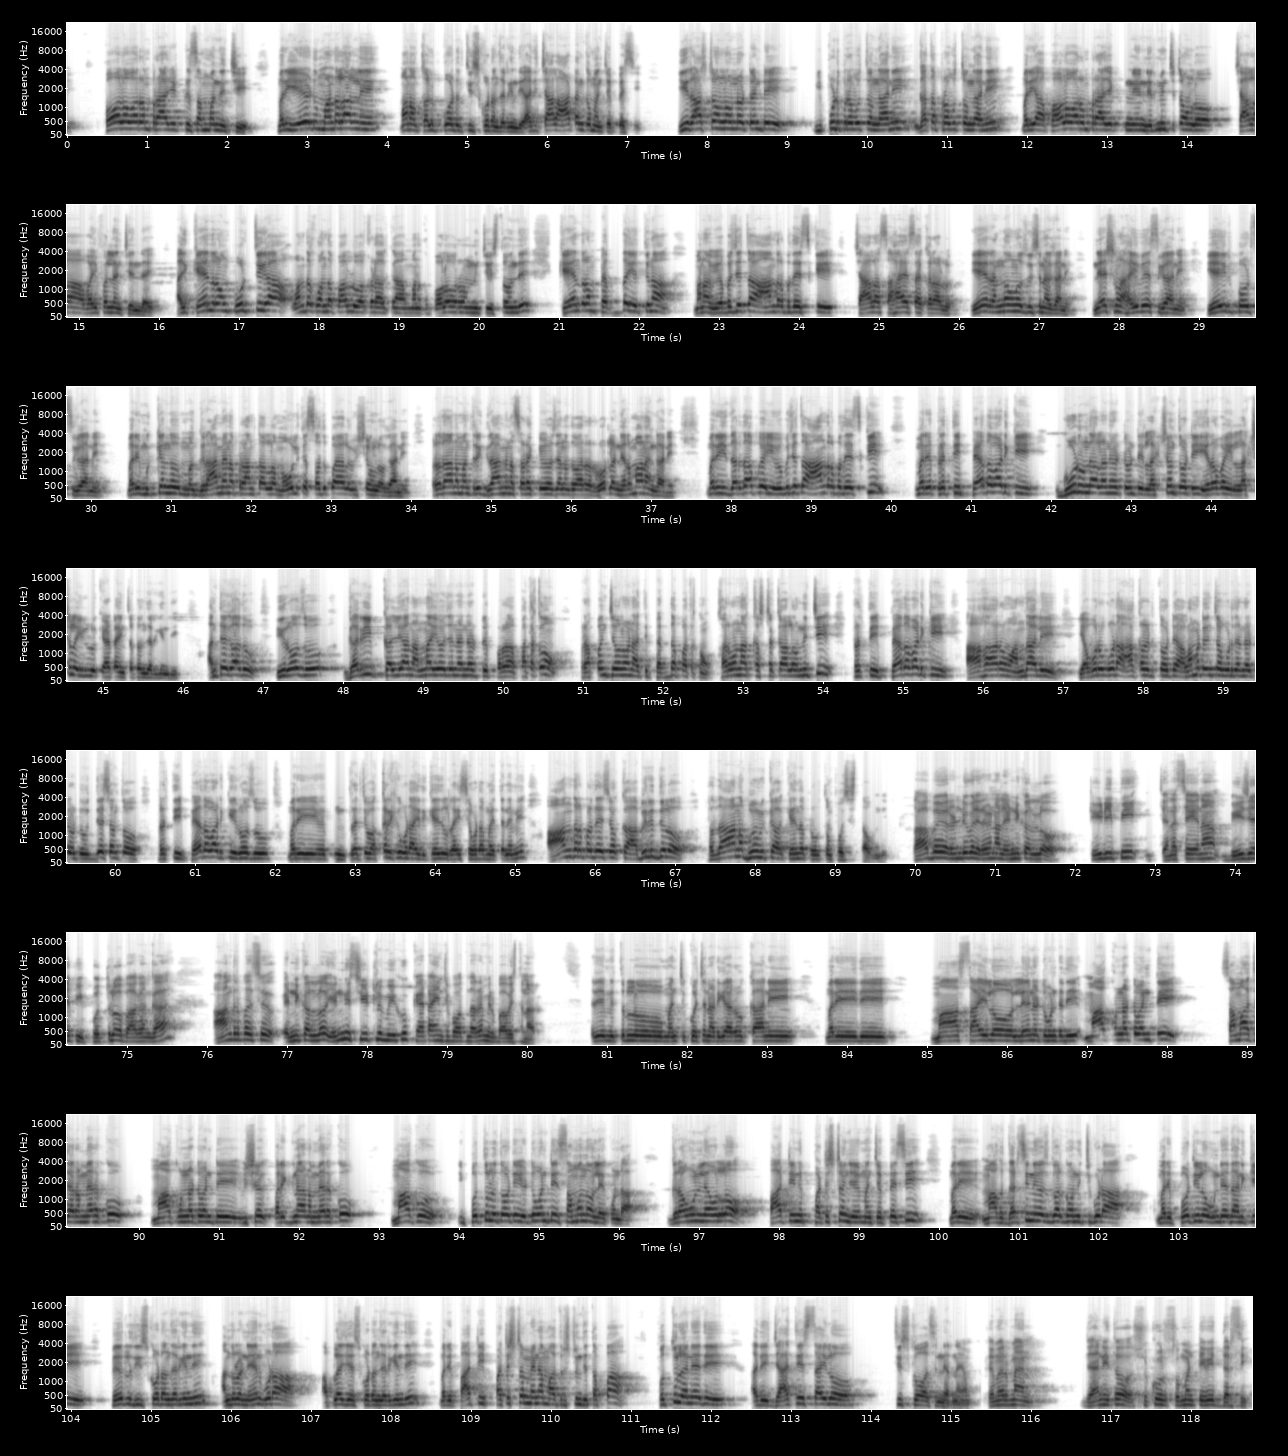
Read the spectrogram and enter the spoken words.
పోలవరం ప్రాజెక్టుకి సంబంధించి మరి ఏడు మండలాల్ని మనం కలుపుకోవడం తీసుకోవడం జరిగింది. అది చాలా ఆటంకం అని చెప్పేసి. ఈ రాష్ట్రంలో ఉన్నటువంటి ఇప్పుడు ప్రభుత్వం కానీ గత ప్రభుత్వం కానీ మరి ఆ పోలవరం ప్రాజెక్టుని నిర్మించడంలో చాలా వైఫల్యం చెందాయి. అది కేంద్రం పూర్తిగా వందకు వంద పాళ్ళు అక్కడ మనకు పోలవరం నుంచి ఇస్తుంది. కేంద్రం పెద్ద ఎత్తున మన విభజిత ఆంధ్రప్రదేశ్కి చాలా సహాయ సహకారాలు. ఏ రంగంలో చూసినా కానీ నేషనల్ హైవేస్ కానీ ఎయిర్పోర్ట్స్ కానీ మరి ముఖ్యంగా గ్రామీణ ప్రాంతాల్లో మౌలిక సదుపాయాల విషయంలో కానీ ప్రధానమంత్రి గ్రామీణ సడక్ యోజన ద్వారా రోడ్ల నిర్మాణం కానీ మరి దర్దాపుగా ఈ విభజిత ఆంధ్రప్రదేశ్కి మరి ప్రతి పేదవాడికి గూడు ఉండాలనేటువంటి లక్ష్యంతో ఇరవై లక్షల ఇల్లు కేటాయించడం జరిగింది. అంతేకాదు ఈరోజు గరీబ్ కళ్యాణ్ అన్న యోజన అనేటువంటి పథకం ప్రపంచంలోనే అతి పెద్ద పథకం. కరోనా కష్టకాలం నుంచి ప్రతి పేదవాడికి ఆహారం అందాలి. ఎవరు కూడా ఆకలితోటి అలమటించకూడదు అనేటువంటి ఉద్దేశంతో ప్రతి పేదవాడికి ఈరోజు మరి ప్రతి ఒక్కరికి కూడా ఐదు కేజీలు రైస్ ఇవ్వడం అయితేనేమి ఆంధ్రప్రదేశ్ యొక్క అభివృద్ధిలో ప్రధాన భూమిక కేంద్ర ప్రభుత్వం పోషిస్తూ ఉంది. రాబోయే రెండు వేల ఇరవై నాలుగు ఎన్నికల్లో టీడీపీ జనసేన బీజేపీ పొత్తులో భాగంగా ఆంధ్రప్రదేశ్ ఎన్నికల్లో ఎన్ని సీట్లు మీకు కేటాయించబోతున్నారని మీరు భావిస్తున్నారు? అది మిత్రులు మంచి క్వశ్చన్ అడిగారు. కానీ మరి ఇది మా స్థాయిలో లేనటువంటిది మాకున్నటువంటి సమాచారం మేరకు మాకున్నటువంటి విషయ పరిజ్ఞానం మేరకు మాకు ఈ పొత్తులతోటి ఎటువంటి సంబంధం లేకుండా గ్రౌండ్ లెవెల్లో పార్టీని పటిష్టం చేయమని చెప్పేసి మరి మాకు దర్శి నియోజకవర్గం నుంచి కూడా మరి పోటీలో ఉండేదానికి పేర్లు తీసుకోవడం జరిగింది. అందులో నేను కూడా అప్లై చేసుకోవడం జరిగింది. మరి పార్టీ పటిష్టమైన మా దృష్టి ఉంది తప్ప పొత్తులు అనేది అది జాతీయ స్థాయిలో తీసుకోవాల్సిన నిర్ణయం. కెమెరామ్యాన్ జానీతో షుకూర్ సుమన్ టీవీ దర్శి.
